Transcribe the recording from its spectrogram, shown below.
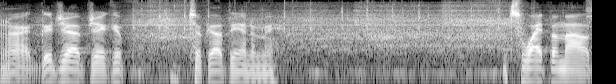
Alright, good job, Jacob. Took out the enemy. Let's wipe him out.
